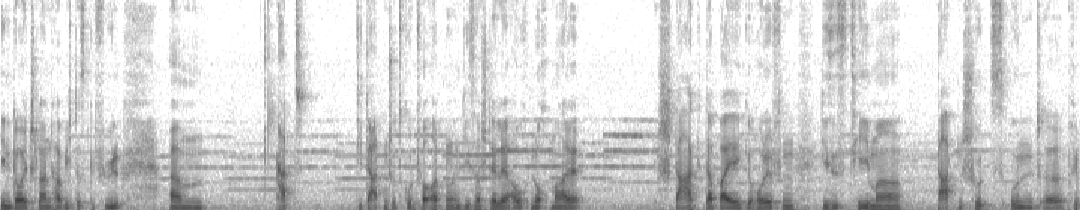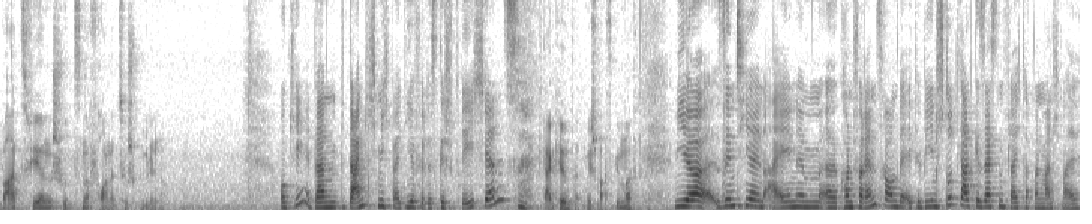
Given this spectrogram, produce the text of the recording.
in Deutschland habe ich das Gefühl, ähm, hat die Datenschutzgrundverordnung an dieser Stelle auch nochmal stark dabei geholfen, dieses Thema Datenschutz und äh, Privatsphärenschutz nach vorne zu spülen. Okay, dann bedanke ich mich bei dir für das Gespräch, Jens. Danke, hat mir Spaß gemacht. Wir sind hier in einem äh, Konferenzraum der LPB in Stuttgart gesessen. Vielleicht hat man manchmal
